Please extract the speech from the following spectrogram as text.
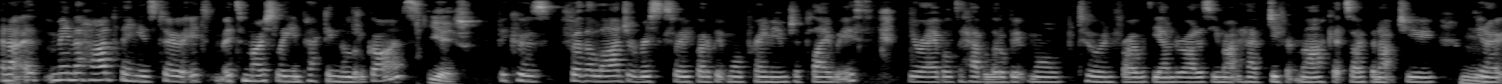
And I, I mean, the hard thing is too, it's it's mostly impacting the little guys. Yes, because for the larger risks where you've got a bit more premium to play with, you're able to have a little bit more to and fro with the underwriters. You might have different markets open up to you. Hmm. You know,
